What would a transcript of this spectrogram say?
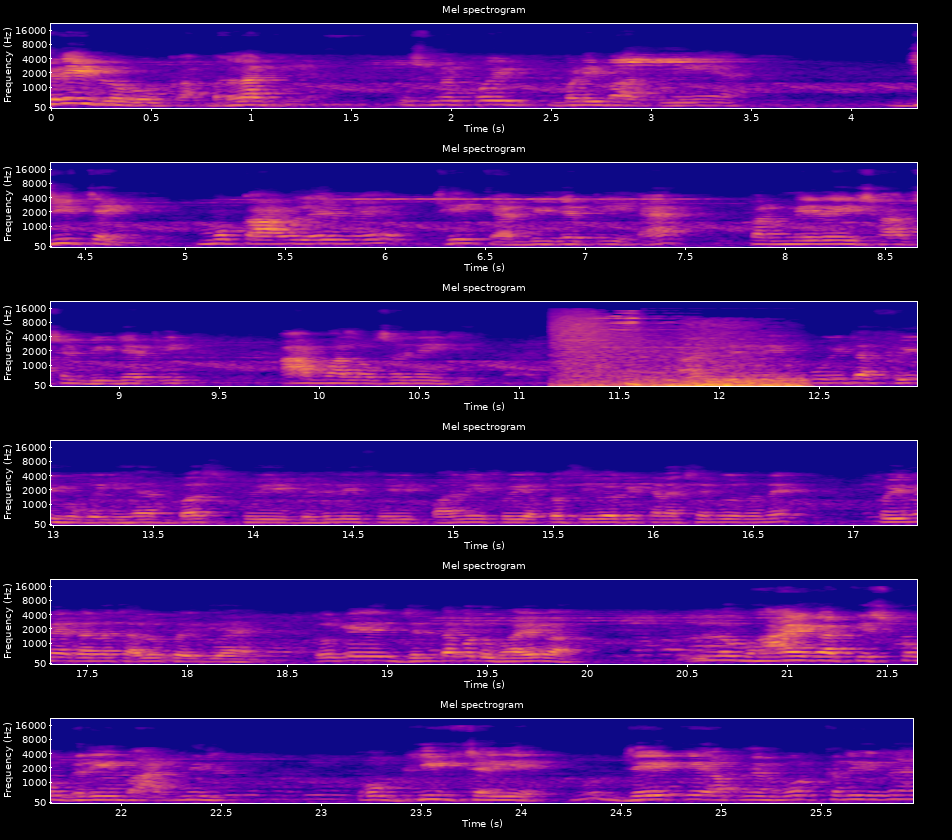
गरीब लोगों का भला किया। उसमें कोई बड़ी बात नहीं है। जीतेंगे। मुकाबले में ठीक है, बीजेपी है, पर मेरे हिसाब से बीजेपी आप वालों से नहीं जीत पाएगी। आज दिल्ली पूरी तरह फ्री हो गई है। बस फ्री बिजली फ्री पानी फ्री अब तो सीवर के कनेक्शन भी उन्होंने फ्री में करना चालू कर दिया है। तो कि जनता को लुभाएगा? लुभाएगा किसको? गरीब आदमी को भीख चाहिए। वो दे के अपने वोट खरीद रहे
